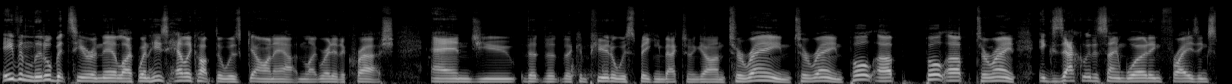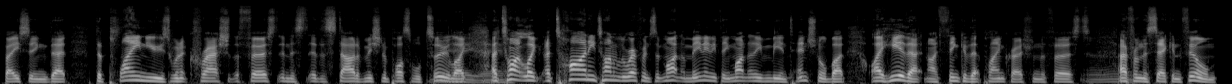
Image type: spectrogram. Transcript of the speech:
even little bits here and there, like when his helicopter was going out and like ready to crash, and you the the, the computer was speaking back to him going, Terrain, terrain, pull up, pull up, terrain. Exactly the same wording, phrasing, spacing that the plane used when it crashed at the first in the, at the start of Mission Impossible 2. like a tiny like a tiny, tiny little reference that might not mean anything, might not even be intentional, but I hear that and I think of that plane crash from the first uh, from the second film.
